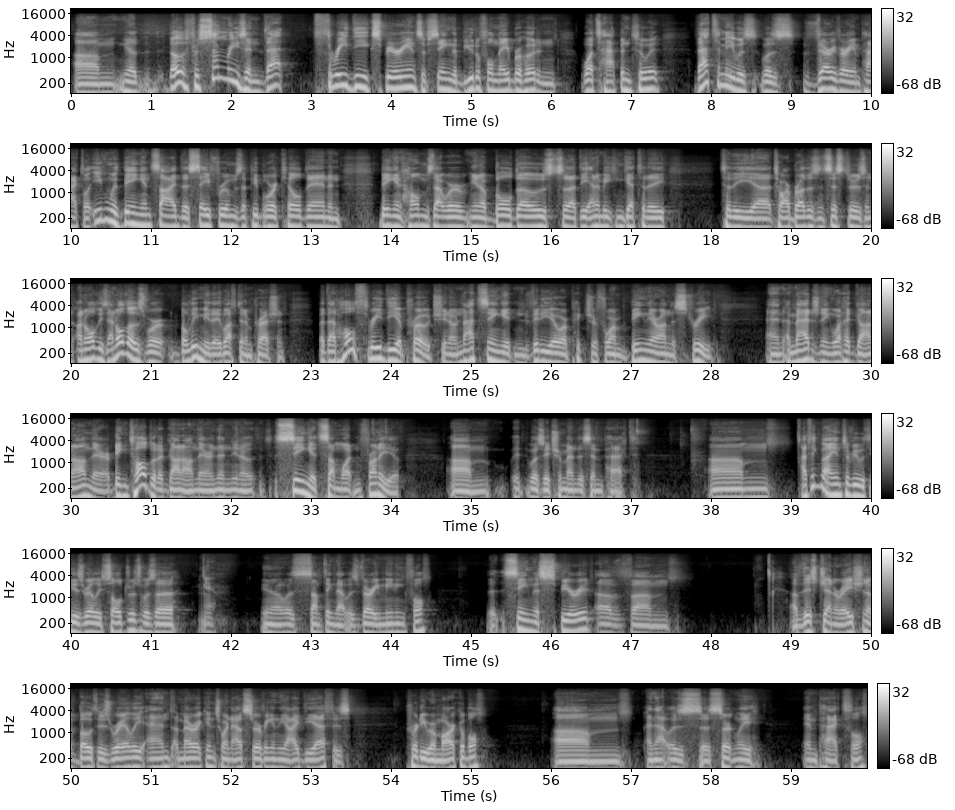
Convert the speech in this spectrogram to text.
Um, you know, those for some reason that 3D experience of seeing the beautiful neighborhood and what's happened to it. That to me was was very very impactful. Even with being inside the safe rooms that people were killed in, and being in homes that were you know bulldozed so that the enemy can get to the to the uh, to our brothers and sisters, and, and all these and all those were believe me they left an impression. But that whole 3D approach, you know, not seeing it in video or picture form, but being there on the street and imagining what had gone on there, being told what had gone on there, and then you know seeing it somewhat in front of you, um, it was a tremendous impact. Um, I think my interview with the Israeli soldiers was a yeah, you know, was something that was very meaningful. The, seeing the spirit of um, of this generation of both Israeli and Americans who are now serving in the IDF is pretty remarkable. Um, and that was uh, certainly impactful.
